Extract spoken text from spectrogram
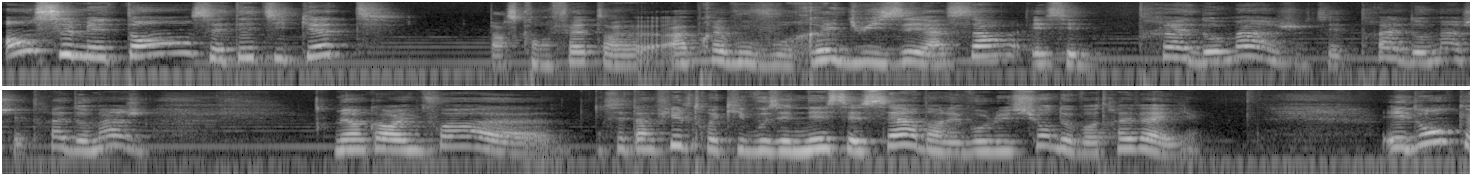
En se mettant cette étiquette, parce qu'en fait, euh, après vous vous réduisez à ça, et c'est très dommage, c'est très dommage, c'est très dommage. Mais encore une fois, euh, c'est un filtre qui vous est nécessaire dans l'évolution de votre éveil. Et donc,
